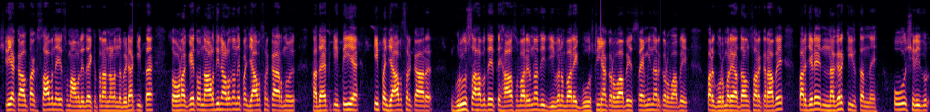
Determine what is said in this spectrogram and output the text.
ਸ਼੍ਰੀ ਅਕਾਲ ਤਖਤ ਸਾਹਿਬ ਨੇ ਇਸ ਮਾਮਲੇ ਦਾ ਇੱਕ ਤਰ੍ਹਾਂ ਨਾਲ ਨਿਬੇੜਾ ਕੀਤਾ ਸੋ ਹੁਣ ਅੱਗੇ ਤੋਂ ਨਾਲ ਦੀ ਨਾਲ ਉਹਨਾਂ ਨੇ ਪੰਜਾਬ ਸਰਕਾਰ ਨੂੰ ਹਦਾਇਤ ਕੀਤੀ ਹੈ ਕਿ ਪੰਜਾਬ ਸਰਕਾਰ ਗੁਰੂ ਸਾਹਿਬ ਦੇ ਇਤਿਹਾਸ ਬਾਰੇ, ਉਹਨਾਂ ਦੀ ਜੀਵਨ ਬਾਰੇ ਗੋਸ਼ਟੀਆਂ ਕਰਵਾਵੇ, ਸੈਮੀਨਾਰ ਕਰਵਾਵੇ, ਪਰ ਗੁਰਮਰਿਆਦਾ ਅਨੁਸਾਰ ਕਰਾਵੇ। ਪਰ ਜਿਹੜੇ ਨਗਰ ਕੀਰਤਨ ਨੇ ਉਹ ਸ਼੍ਰੀ ਗੁਰੂ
